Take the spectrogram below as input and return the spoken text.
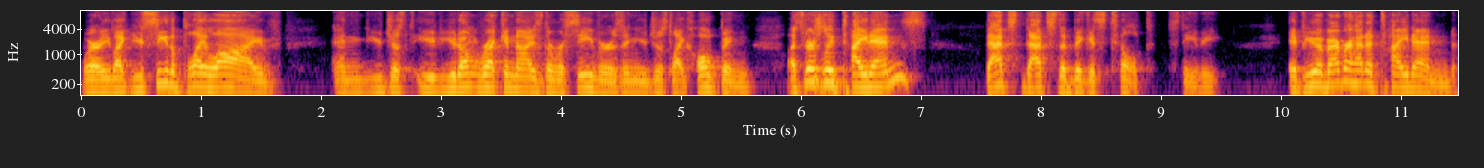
where like you see the play live and you just you, you don't recognize the receivers and you're just like hoping, especially tight ends. That's that's the biggest tilt, Stevie. If you have ever had a tight end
